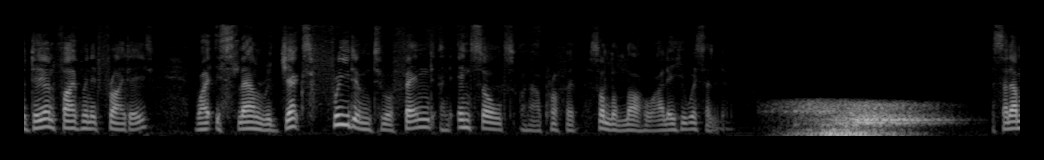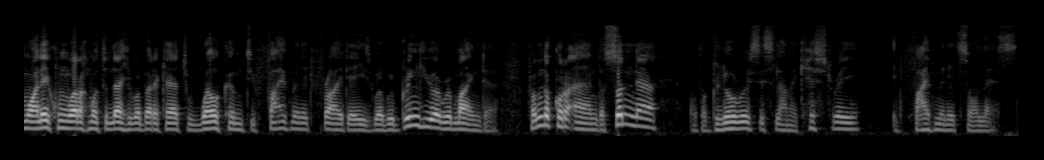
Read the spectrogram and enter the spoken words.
Today on 5 Minute Fridays, why Islam rejects freedom to offend and insults on our Prophet sallallahu alaihi wasallam. Assalamu alaikum wa rahmatullahi wa barakatuh. Welcome to 5 Minute Fridays, where we bring you a reminder from the Quran, the Sunnah, or the glorious Islamic history in 5 minutes or less.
